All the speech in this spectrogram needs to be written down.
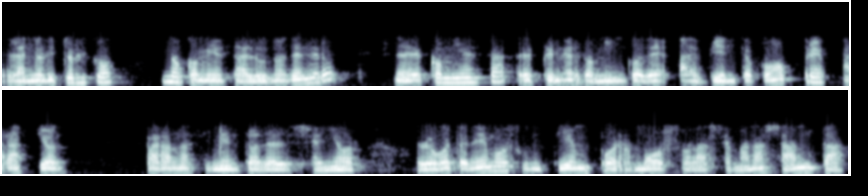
el año litúrgico no comienza el 1 de enero, sino que comienza el primer domingo de Adviento como preparación para el nacimiento del Señor. Luego tenemos un tiempo hermoso, la Semana Santa,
